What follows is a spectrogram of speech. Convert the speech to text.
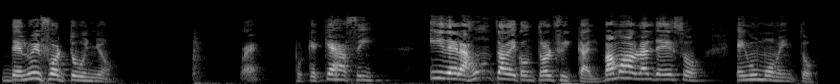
De Luis Fortuño. Pues, porque es que es así. Y de la Junta de Control Fiscal. Vamos a hablar de eso en un momento.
